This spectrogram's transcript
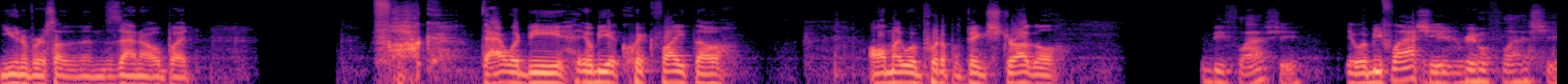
universe other than Zeno, but fuck. That would be it would be a quick fight though. All Might would put up a big struggle. It'd be flashy. It would be It'd flashy. be real flashy.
